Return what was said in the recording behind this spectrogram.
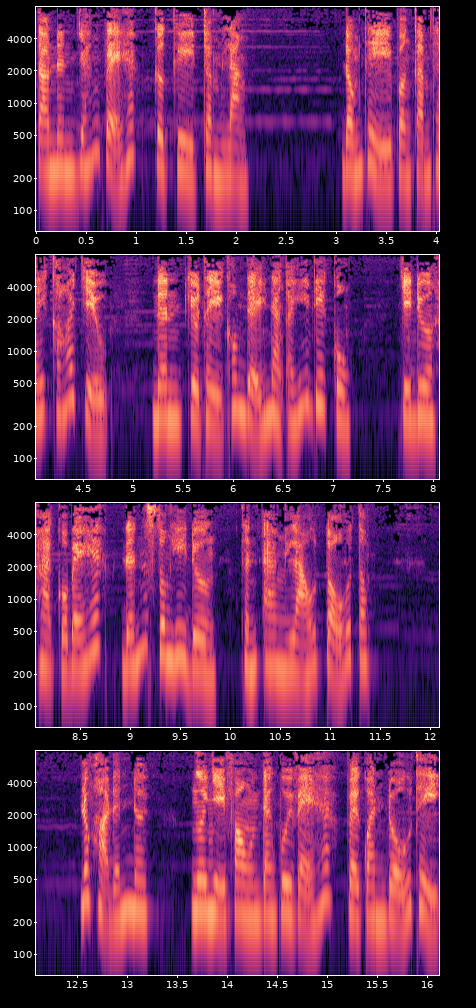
tạo nên dáng vẻ cực kỳ trầm lặng. Đổng thị vẫn cảm thấy khó chịu, nên Kiều thị không để nàng ấy đi cùng, chỉ đưa hai cô bé đến Xuân Hy Đường thỉnh an lão tổ tông. Lúc họ đến nơi, người nhị phòng đang vui vẻ về quanh Đỗ thị.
